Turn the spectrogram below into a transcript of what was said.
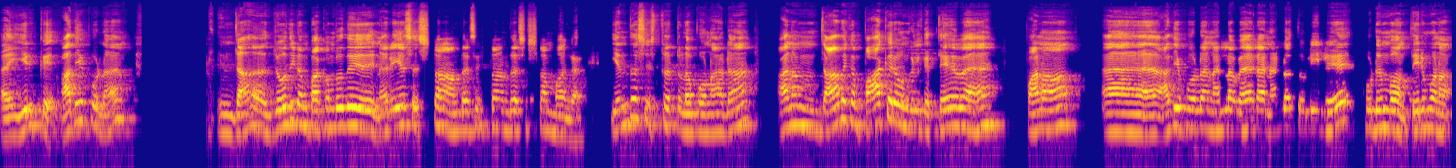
அ இருக்கு. அதேபோல ஜா ஜோதிடம் பார்க்கும்போது நிறைய சிஸ்டம், அந்த சிஸ்டம், அந்த சிஸ்டம்பாங்க. எந்த சிஸ்டத்துல போனாலும், ஆனா ஜாதகம் பார்க்குறவங்களுக்கு தேவை பணம், அதே போல் நல்ல வேலை, நல்ல தொழில் குடும்பம், திருமணம்.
